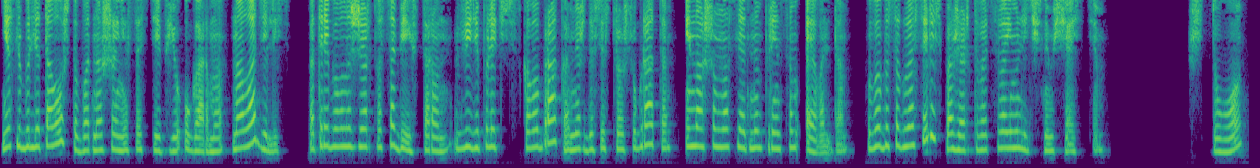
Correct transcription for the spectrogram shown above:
Если бы для того, чтобы отношения со степью Угарма наладились, потребовалась жертва с обеих сторон в виде политического брака между сестрой Шуграта и нашим наследным принцем Эвальдом, вы бы согласились пожертвовать своим личным счастьем?» «Что?»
